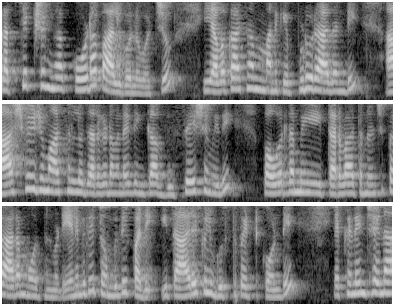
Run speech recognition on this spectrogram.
ప్రత్యక్షంగా కూడా పాల్గొనవచ్చు. ఈ అవకాశం మనకి ఎప్పుడూ రాదండి. ఆశ్వేజ మాసంలో జరగడం అనేది ఇంకా విశేషం ఇది. పౌర్ణమి తర్వాత నుంచి ప్రారంభమవుతుంది అనమాట ఎనిమిది తొమ్మిది పది. ఈ తారీఖులు గుర్తుపెట్టుకోండి. ఎక్కడి నుంచైనా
